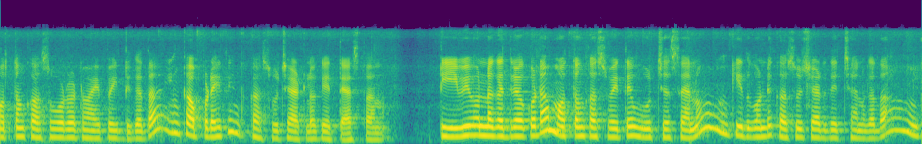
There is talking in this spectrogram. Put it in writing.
మొత్తం కసువు ఊడటం అయిపోయింది కదా ఇంకా అప్పుడైతే ఇంకా కసువు చాటలోకి ఎత్తేస్తాను. టీవీ ఉన్న గదిలో కూడా మొత్తం కసువు అయితే ఊడ్చేసాను. ఇంక ఇదిగోండి కసువు చాట తెచ్చాను కదా ఇంక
